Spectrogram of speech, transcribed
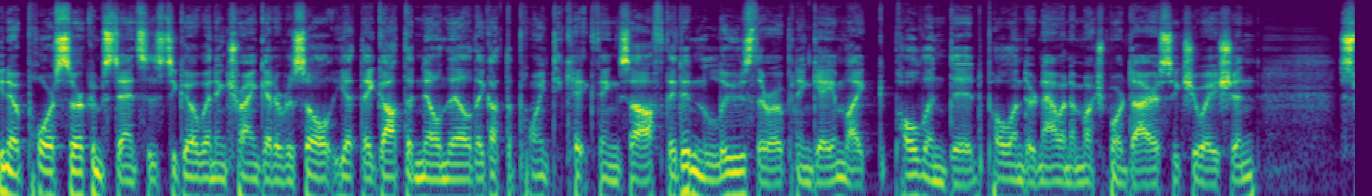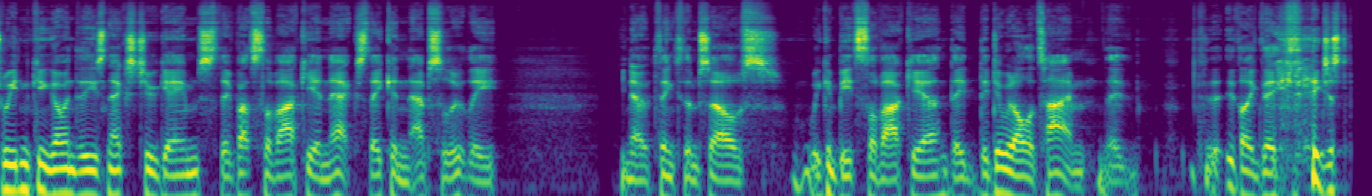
you know poor circumstances to go in and try and get a result. Yet they got the nil nil. They got the point to kick things off. They didn't lose their opening game like Poland did. Poland are now in a much more dire situation. Sweden can go into these next two games. They've got Slovakia next. They can absolutely, you know, think to themselves, we can beat Slovakia. They they do it all the time. They like they, they just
